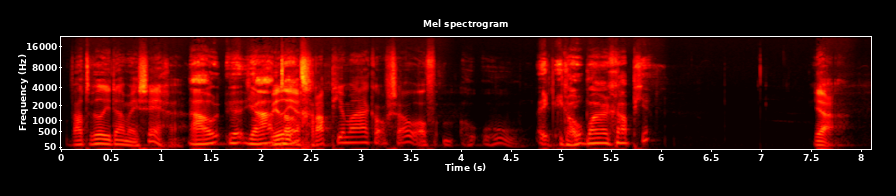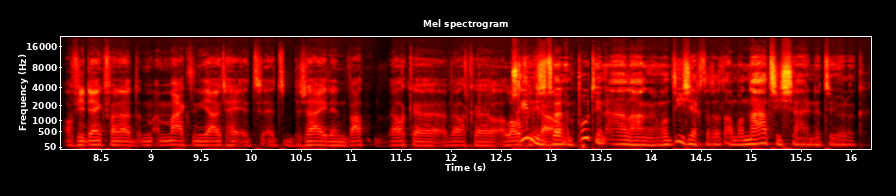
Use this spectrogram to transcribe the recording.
Wat wil je daarmee zeggen? Nou, eh, ja, Wil je dat. een grapje maken of zo? Of ho- hoe? ik, ik hoop maar een grapje. Ja. Of je denkt van, nou, het ma- maakt het niet uit he- het, het bezijden wat, welke, welke logica Misschien is het wel een Poetin-aanhanger, want die zegt dat het allemaal nazi's zijn natuurlijk.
